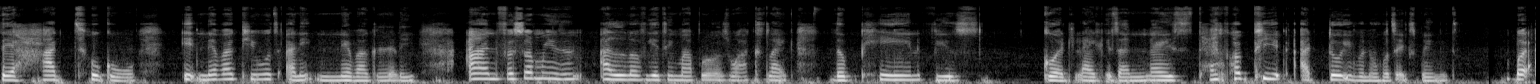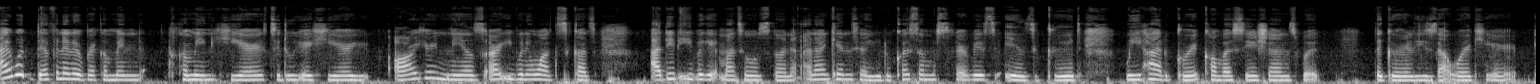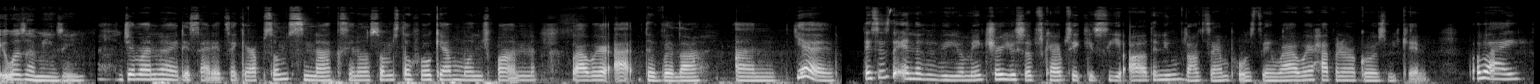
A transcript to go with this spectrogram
they had to go. It never cute and it never girly. And for some reason i love getting my brows waxed. Like the pain feels good. Like it's a nice type of pain. I don't even know how to explain it. But i would definitely recommend coming here to do your hair. Or your nails or even a wax? Because I did even get my toes done, and I can tell you the customer service is good. We had great conversations with the girlies that work here. It was amazing. Gemma and I decided to grab some snacks, you know, some stuff we can munch on while we're at the villa. And yeah, this is the end of the video. Make sure you subscribe so you can see all the new vlogs I'm posting while we're having our girls weekend. Bye bye.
